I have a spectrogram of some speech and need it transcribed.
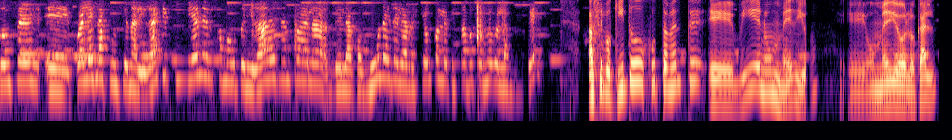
Entonces, eh, ¿cuál es la funcionalidad que tienen como autoridades dentro de la, de la comuna y de la región con lo que está pasando con las mujeres? Hace poquito, justamente, eh, vi en un medio, eh, un medio local,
